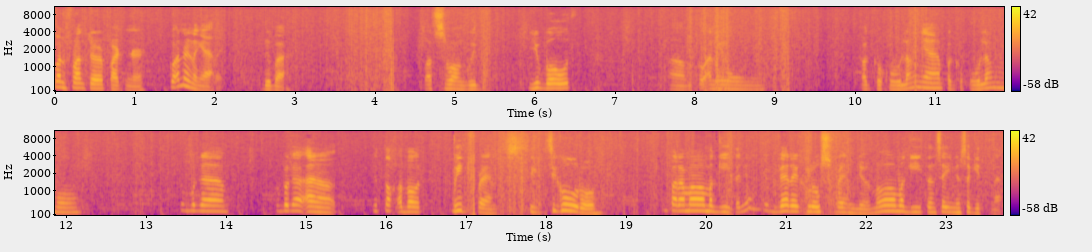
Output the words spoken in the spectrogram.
confront your partner. Kung ano nangyari. ba? What's wrong with you both? Um, kung ano yung pagkukulang niya, pagkukulang mo. Kumbaga, kumbaga, ano, you talk about with friends. Sig- siguro, para mamamagitan yung very close friend nyo, mamamagitan sa inyo sa gitna.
